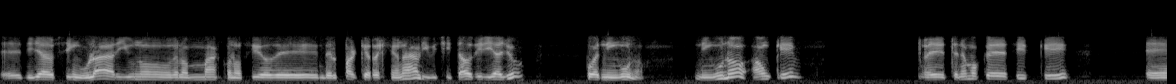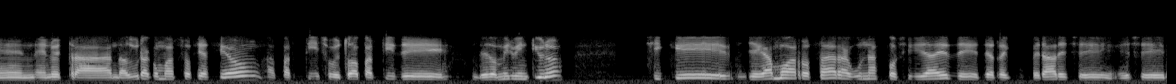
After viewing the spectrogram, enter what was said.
eh, diría singular y uno de los más conocidos de, del parque regional y visitado, diría yo, pues ninguno. Ninguno, aunque eh, tenemos que decir que en, en, nuestra andadura como asociación, a partir, sobre todo a partir de, de 2021, sí que llegamos a rozar algunas posibilidades de, recuperar ese, ese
